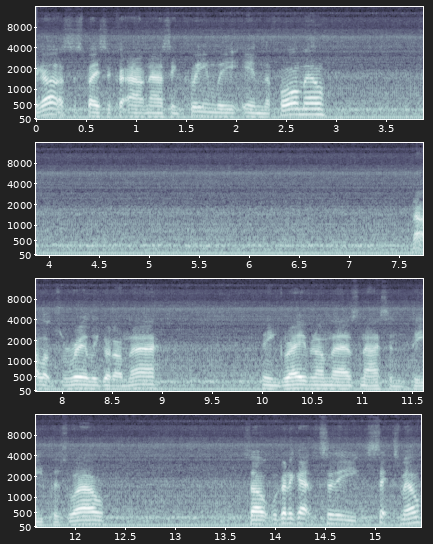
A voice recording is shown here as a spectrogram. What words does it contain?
We go, that's the spacer cut out nice and cleanly in the 4 mil. That looks really good on there. The engraving on there is nice and deep as well. So we're going to get to the 6 mil.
